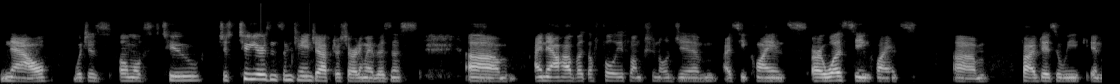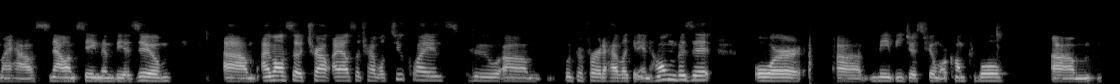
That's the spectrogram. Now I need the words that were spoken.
now, which is almost two, just two years and some change after starting my business. Um, I now have like a fully functional gym. I see clients, or I was seeing clients um, five days a week in my house. Now I'm seeing them via Zoom. Um, I'm also tra- I also travel to clients who um, would prefer to have like an in-home visit or uh, maybe just feel more comfortable um,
